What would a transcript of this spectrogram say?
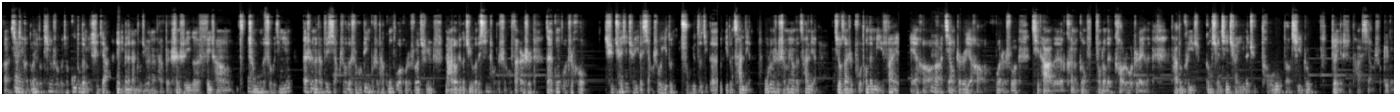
啊，相信很多人也都听说过，叫《孤独的美食家》。那里面的男主角呢，他本身是一个非常成功的社会精英，但是呢，他最享受的时候，并不是他工作或者说去拿到这个巨额的薪酬的时候，反而是在工作之后。去全心全意的享受一顿属于自己的一顿餐点，无论是什么样的餐点，就算是普通的米饭也好啊，酱汁儿也好，或者说其他的可能更丰盛的烤肉之类的，他都可以去更全心全意的去投入到其中，这也是他享受这种，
